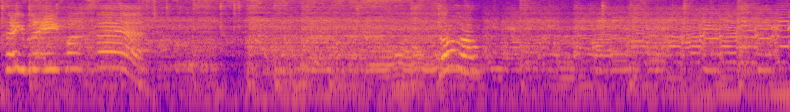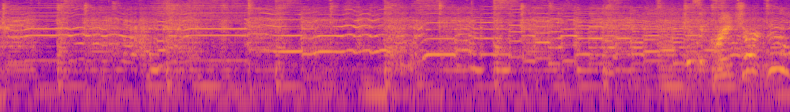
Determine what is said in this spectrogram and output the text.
Thank you for the eight months, man! Great chart, too!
